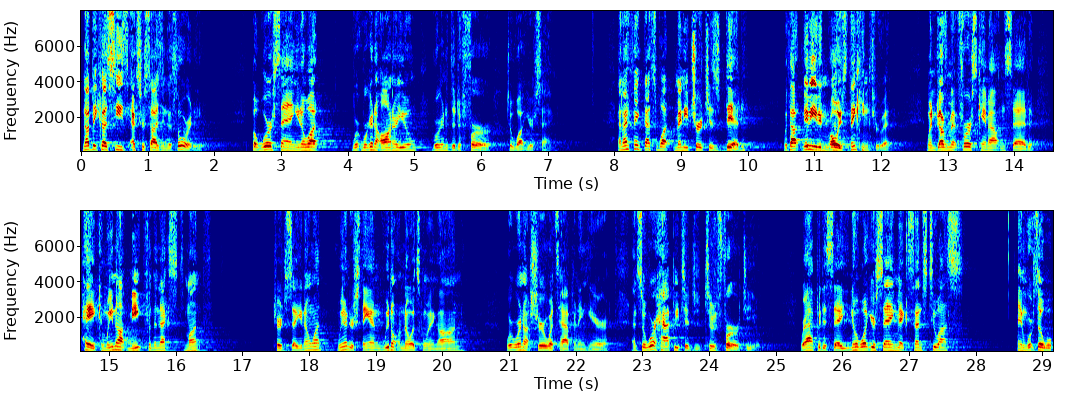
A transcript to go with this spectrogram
not because he's exercising authority, but we're saying, you know what? We're, we're going to honor you. We're going to defer to what you're saying. And I think that's what many churches did without maybe even always thinking through it. When government first came out and said, hey, can we not meet for the next month? Churches say, you know what? We understand. We don't know what's going on. We're, we're not sure what's happening here. And so we're happy to, to defer to you. We're happy to say, you know, what you're saying makes sense to us. And so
